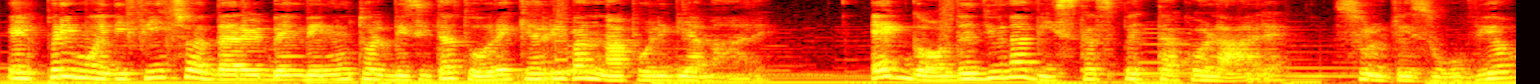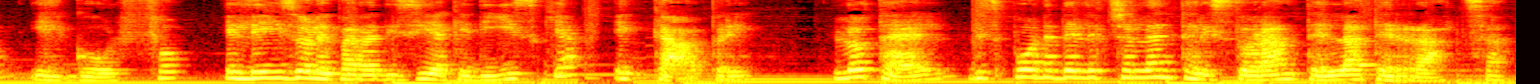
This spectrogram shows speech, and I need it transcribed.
è il primo edificio a dare il benvenuto al visitatore che arriva a Napoli via mare e gode di una vista spettacolare sul Vesuvio, il Golfo e le isole paradisiache di Ischia e Capri. L'hotel dispone dell'eccellente ristorante La Terrazza,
